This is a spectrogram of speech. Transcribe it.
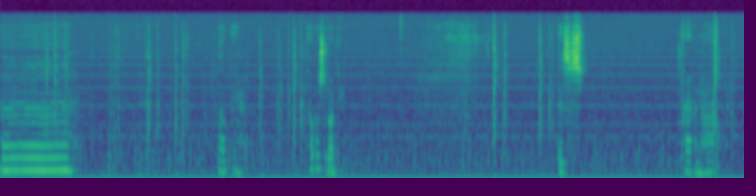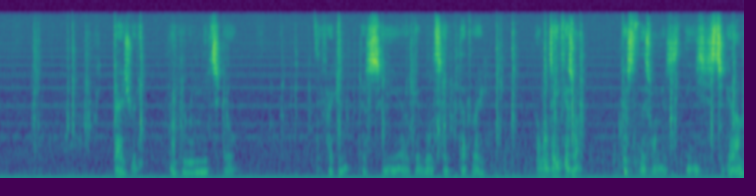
Uh, okay, that was lucky. This is driving hard guys ready? Okay, we'll need to go. I can just see, okay, we'll take that way. No, we'll take this one because this one is the easiest to get on.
